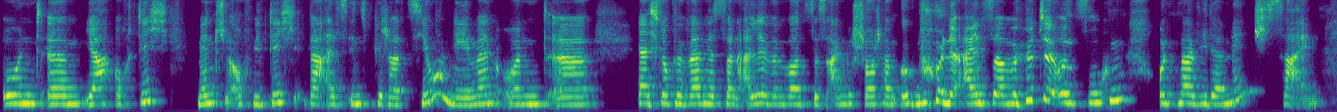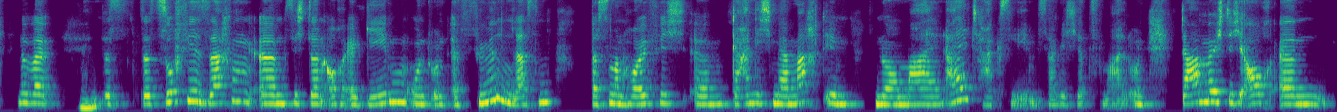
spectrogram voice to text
und ähm, ja, auch dich, Menschen auch wie dich, da als Inspiration nehmen. Und äh, ja, ich glaube, wir werden jetzt dann alle, wenn wir uns das angeschaut haben, irgendwo eine einsame Hütte uns suchen und mal wieder Mensch sein. Ne, weil mhm. das, das so viele Sachen ähm, sich dann auch ergeben und, und erfüllen lassen, was man häufig ähm, gar nicht mehr macht im normalen Alltagsleben, sage ich jetzt mal. Und da möchte ich auch, ähm,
